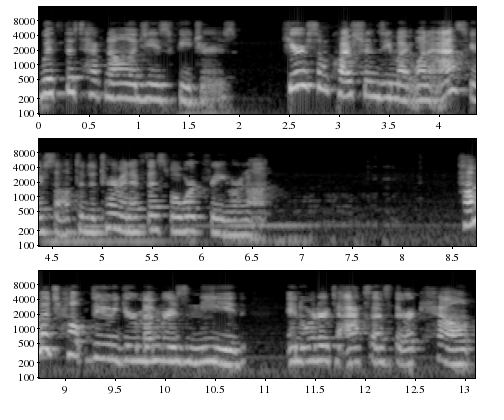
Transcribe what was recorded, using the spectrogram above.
with the technology's features. Here are some questions you might want to ask yourself to determine if this will work for you or not. How much help do your members need in order to access their account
